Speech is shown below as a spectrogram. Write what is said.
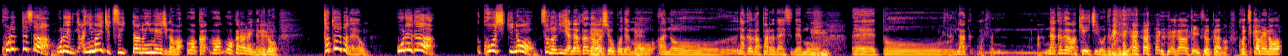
これってさ、俺いまいちツイッターのイメージがわわかわわからないんだけど、例えばだよ、うん。俺が公式のそのいや中川翔子でも、あのー中川パラダイスでも、えっ、とう一人なもう一中川圭一郎でもいいや。う 中川圭一郎ってあのこち亀の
